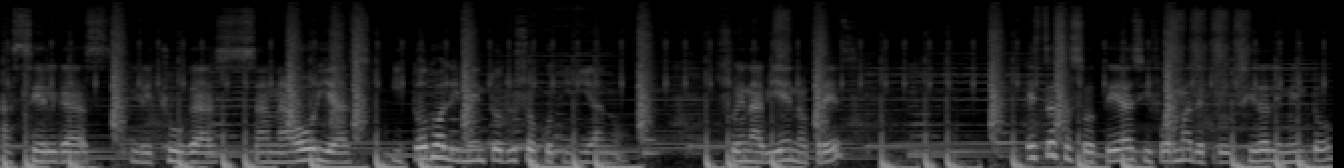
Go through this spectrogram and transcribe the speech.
acelgas, lechugas, zanahorias y todo alimento de uso cotidiano. ¿Suena bien, no crees? Estas azoteas y forma de producir alimento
